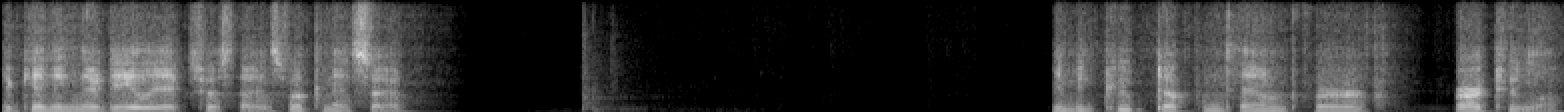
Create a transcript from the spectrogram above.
They're getting their daily exercise, what can I say? They've been cooped up in town for far too long.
